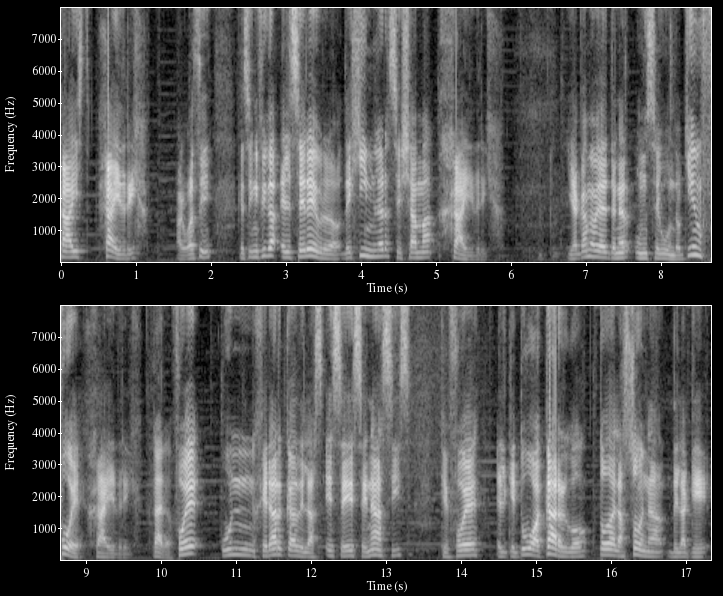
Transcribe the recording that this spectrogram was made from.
Heist, Heydrich, algo así, que significa el cerebro de Himmler se llama Heydrich. Y acá me voy a detener un segundo. ¿Quién fue Heydrich? Claro. Fue un jerarca de las SS nazis que fue el que tuvo a cargo toda la zona de la que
